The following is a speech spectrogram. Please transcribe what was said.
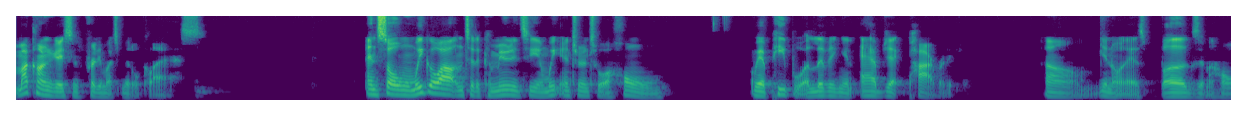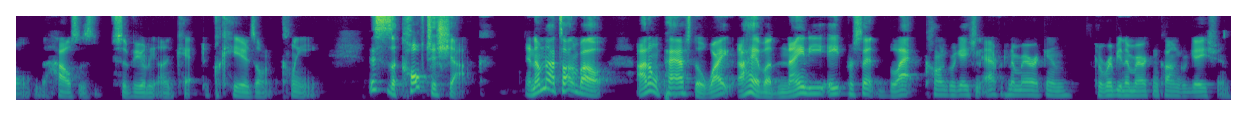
my congregation is pretty much middle class. And so when we go out into the community and we enter into a home where people are living in abject poverty, um, you know, there's bugs in the home, the house is severely unkept, the kids aren't clean. This is a culture shock. And I'm not talking about, I don't pastor white, I have a 98% black congregation, African American, Caribbean American congregation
